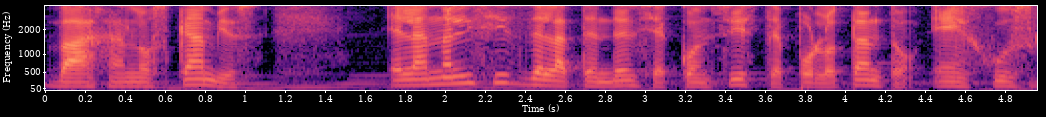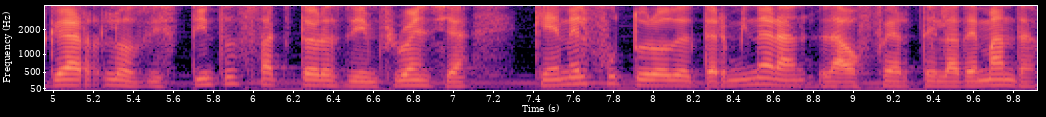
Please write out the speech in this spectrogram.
bajan los cambios. El análisis de la tendencia consiste, por lo tanto, en juzgar los distintos factores de influencia que en el futuro determinarán la oferta y la demanda.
